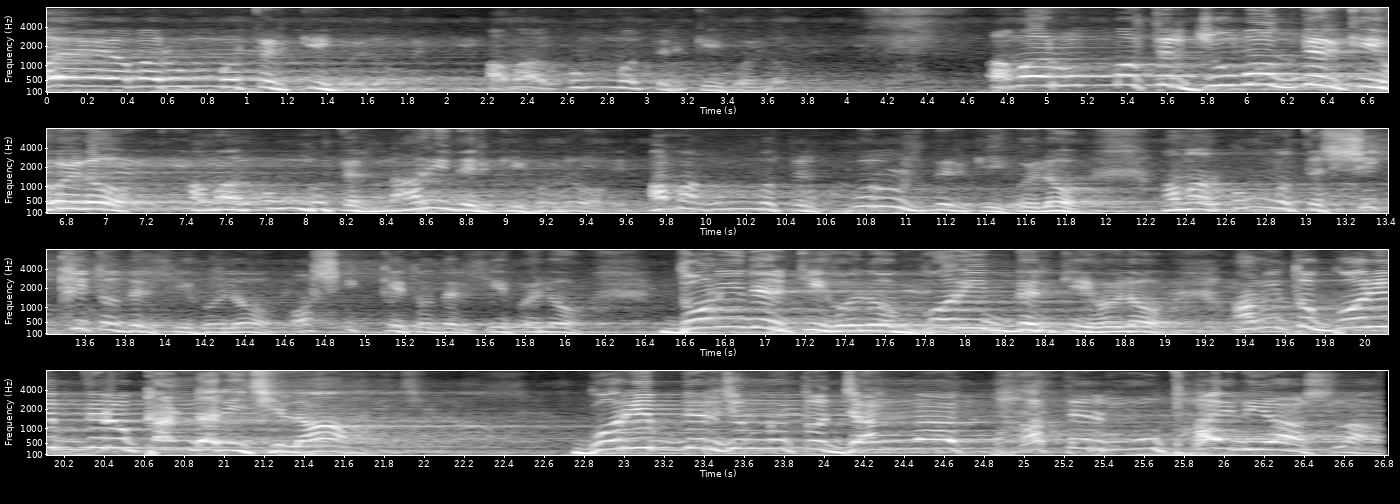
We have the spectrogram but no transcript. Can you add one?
হয়, আমার উম্মতের কি হইল আমার উম্মতের কি হইল আমার উম্মতের যুবকদের কি হইল আমার উন্মতের নারীদের কি হলো? আমার উন্মতের পুরুষদের কি হইল আমার উন্মতের শিক্ষিতদের কি হইল অশিক্ষিতদের কি হইল ধনীদের কি হইল গরিবদের কি হইল আমি তো গরিবদেরও কাণ্ডারি ছিলাম। গরিবদের জন্য তো জান্নাত হাতের মুঠায় দিয়ে আসলাম।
